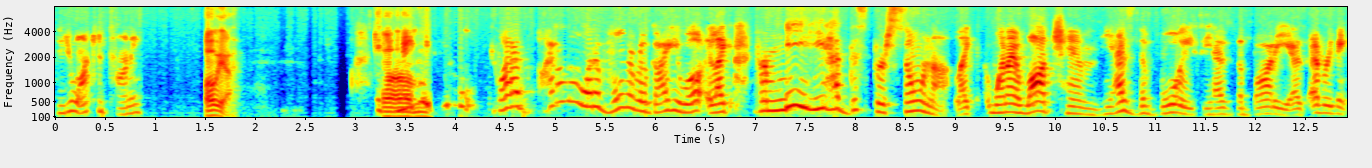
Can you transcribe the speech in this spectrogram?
Did you watch it, Tony? oh yeah It made Um, me feel what a, I don't know what a vulnerable guy he was. Like for me, he had this persona. Like when I watch him, he has the voice, he has the body, he has everything,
